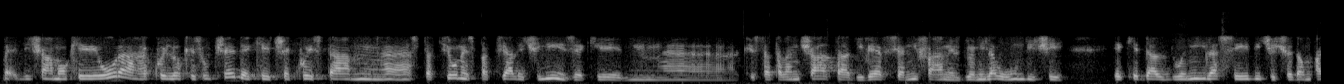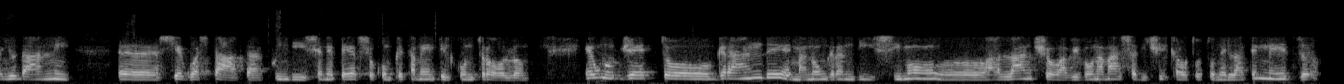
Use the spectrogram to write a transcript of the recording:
Beh, diciamo che ora quello che succede è che c'è questa mh, stazione spaziale cinese che, mh, che è stata lanciata diversi anni fa, nel 2011, e che dal 2016, cioè da un paio d'anni, eh, si è guastata, quindi se ne è perso completamente il controllo. È un oggetto grande ma non grandissimo, al lancio aveva una massa di circa 8 tonnellate e mezzo,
